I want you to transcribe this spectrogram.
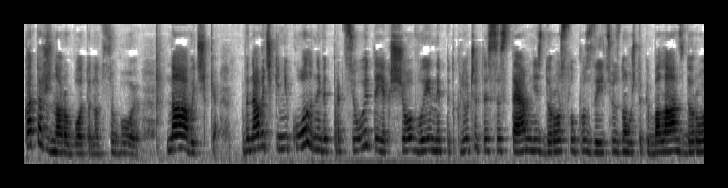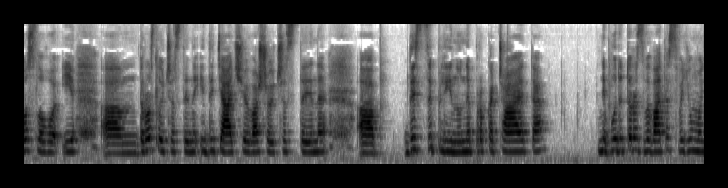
каторжна робота над собою, навички. Ви навички ніколи не відпрацюєте, якщо ви не підключите системність, дорослу позицію, знову ж таки, баланс дорослого і ем, дорослої частини, і дитячої вашої частини. Е, дисципліну не прокачаєте, не будете розвивати свою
